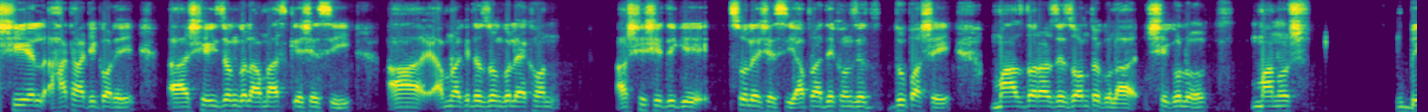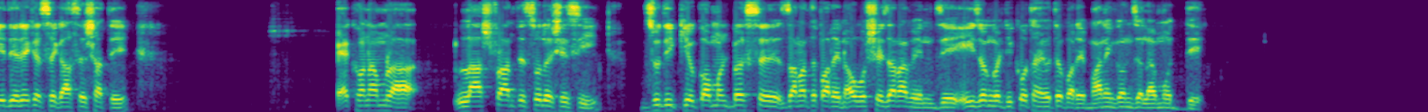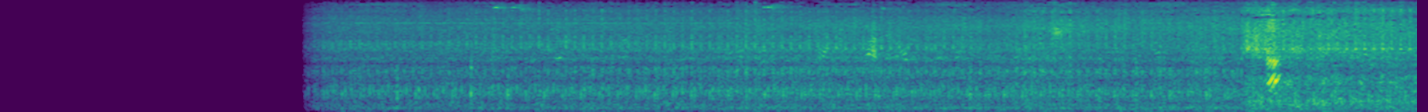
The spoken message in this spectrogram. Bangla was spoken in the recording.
শিয়াল হাঁটাহাঁটি করে। সেই জঙ্গলে আমরা আজকে এসেছি। আমরা কিন্তু জঙ্গলে এখন শেষের দিকে চলে এসেছি। আপনারা দেখুন যে দুপাশে মাছ ধরার যে যন্ত্রগুলা, সেগুলো মানুষ বেঁধে রেখেছে গাছের সাথে। এখন আমরা লাস্ট প্রান্তে চলে এসেছি। যদি কেউ কমেন্ট বক্সে জানাতে পারেন, অবশ্যই জানাবেন যে এই জঙ্গলটি কোথায় হতে পারে মানিকগঞ্জ জেলার মধ্যে Huh?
